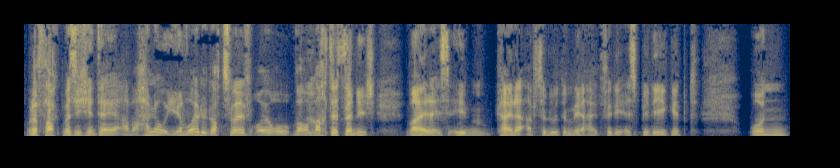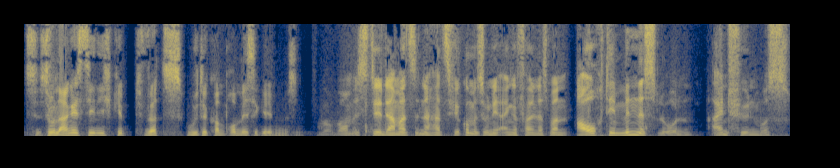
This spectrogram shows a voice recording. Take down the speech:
Und dann fragt man sich hinterher, aber hallo, ihr wolltet doch 12 Euro, warum macht es denn nicht? Weil es eben keine absolute Mehrheit für die SPD gibt. Und solange es die nicht gibt, wird es gute Kompromisse geben müssen. Warum ist dir damals in der Hartz-IV-Kommission nicht eingefallen, dass man auch den Mindestlohn einführen muss?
